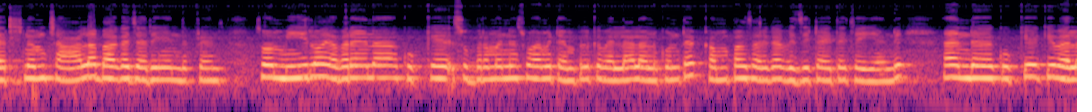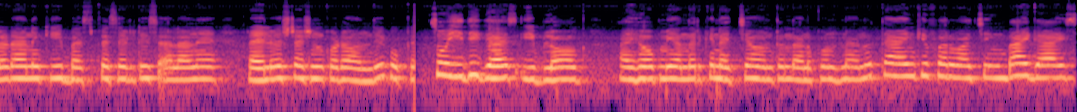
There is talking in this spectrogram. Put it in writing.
దర్శనం చాలా బాగా జరిగింది ఫ్రెండ్స్. సో మీలో ఎవరైనా కుక్కే సుబ్రహ్మణ్య స్వామి టెంపుల్కి వెళ్ళాలనుకుంటే కంపల్సరిగా విజిట్ అయితే చేయండి అండ్ కుక్కేకి వెళ్ళడానికి బస్ ఫెసిలిటీస్ అలానే రైల్వే స్టేషన్ కూడా ఉంది కుక్కే. సో ఇది గ్యాస్ ఈ బ్లాగ్. ఐ హోప్ మీ అందరికీ నచ్చే ఉంటుంది అనుకుంటున్నాను. Thank you for watching bye guys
